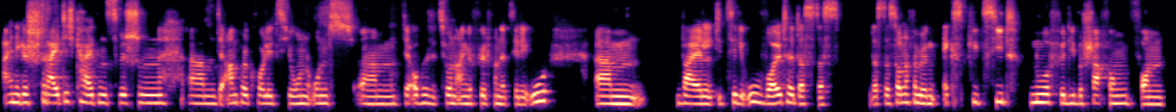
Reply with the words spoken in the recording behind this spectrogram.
einige Streitigkeiten zwischen ähm, der Ampelkoalition und ähm, der Opposition, angeführt von der CDU. Ähm, weil die CDU wollte, dass das, dass das Sondervermögen explizit nur für die Beschaffung von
